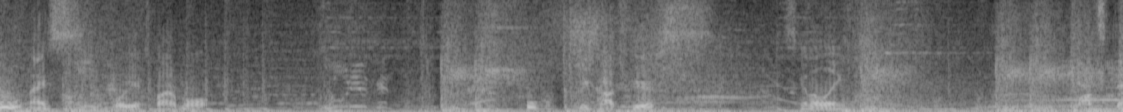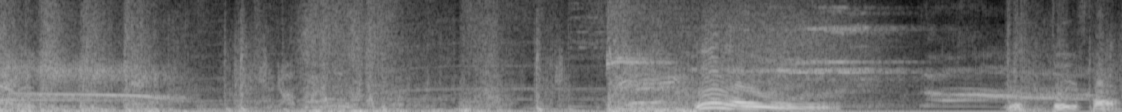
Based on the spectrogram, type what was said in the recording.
Ooh, nice. 4EX Fireball. Ooh, Green Crouch Fierce. It's gonna link. Lots of damage. Ooh! Yo, throw your phone.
